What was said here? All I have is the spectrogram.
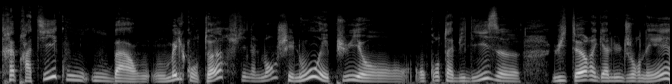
très pratiques où, où bah, on, on, met le compteur finalement chez nous et puis on, on comptabilise 8 heures égale une journée.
